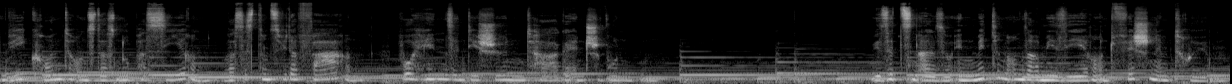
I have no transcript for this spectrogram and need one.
Wie konnte uns das nur passieren? Was ist uns widerfahren? Wohin sind die schönen Tage entschwunden? Wir sitzen also inmitten unserer Misere und fischen im Trüben.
